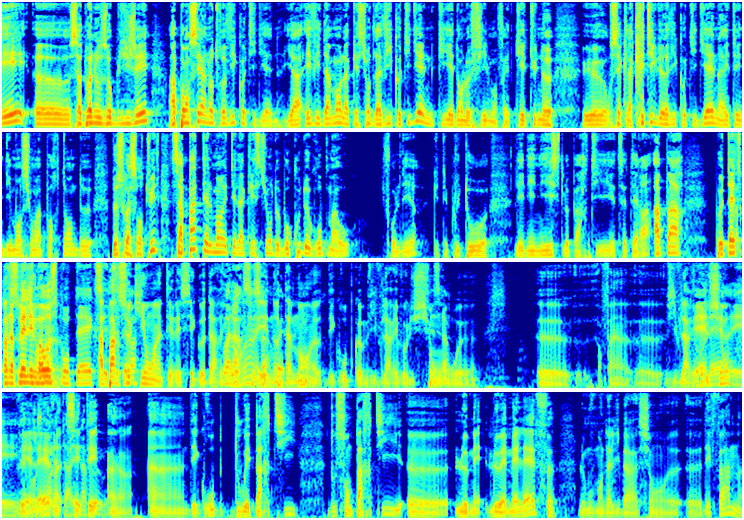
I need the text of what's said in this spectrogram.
Et euh, ça doit nous obliger à penser à notre vie quotidienne. Il y a évidemment la question de la vie quotidienne qui est dans le film, en fait, qui est une. euh, on sait que la critique de la vie quotidienne a été une dimension importante de, de 68. Ça n'a pas tellement été la question de beaucoup de groupes Mao, il faut le dire, qui étaient plutôt léninistes, le parti, etc. À part peut-être ce qu'on appelait les Mao un- Spontex, À part etc. ceux qui ont intéressé Godard et Voilà, Gorin, ça, et notamment Mm. euh, des groupes comme Vive la Révolution ou euh, euh, enfin euh, Vive la Révolution, VLR, c'était un, un des groupes d'où est parti, d'où sont partis euh, le, MLF, le Mouvement de la Libération des femmes.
